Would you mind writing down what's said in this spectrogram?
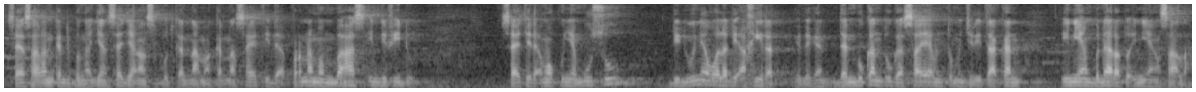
saya sarankan di pengajian saya jangan sebutkan nama karena saya tidak pernah membahas individu. Saya tidak mau punya musuh di dunia wala di akhirat, gitu kan? Dan bukan tugas saya untuk menceritakan ini yang benar atau ini yang salah.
